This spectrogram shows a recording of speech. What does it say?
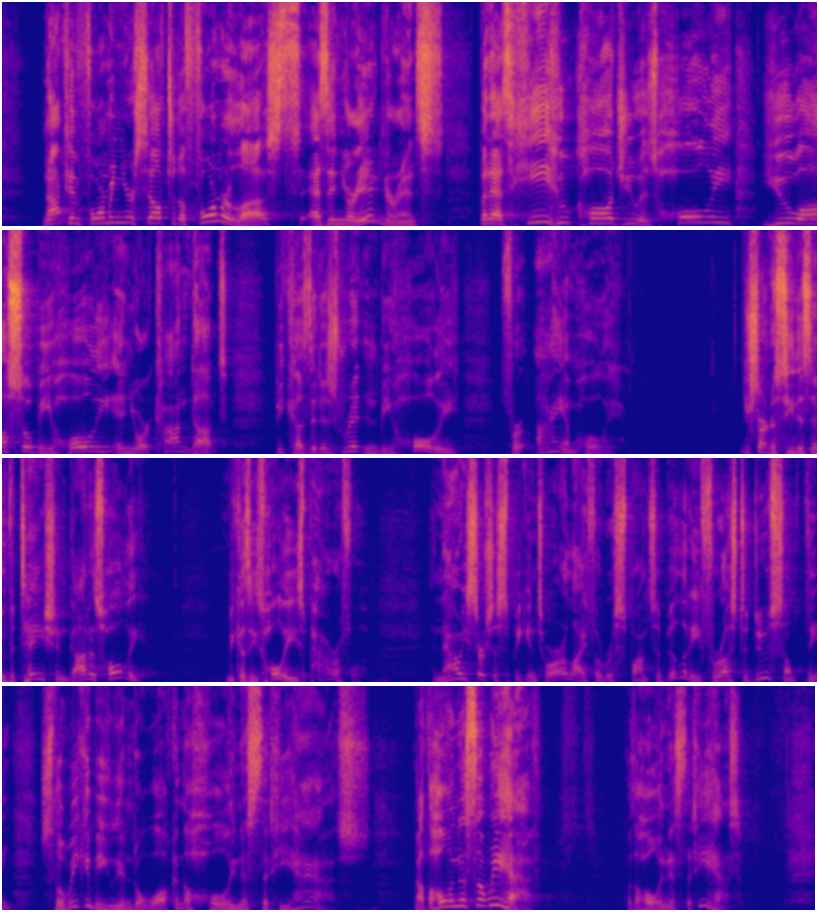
not conforming yourself to the former lusts, as in your ignorance, but as he who called you is holy, you also be holy in your conduct, because it is written, Be holy for I am holy. You're starting to see this invitation. God is holy. Because He's holy, He's powerful. And now He starts to speak into our life a responsibility for us to do something so that we can begin to walk in the holiness that He has. Not the holiness that we have, but the holiness that He has.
